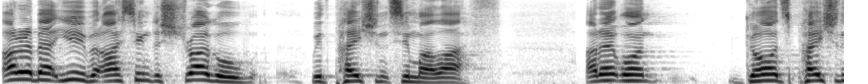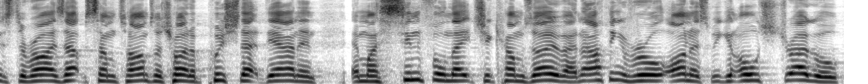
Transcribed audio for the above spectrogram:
I don't know about you, but I seem to struggle with patience in my life. I don't want God's patience to rise up sometimes. I try to push that down, and, and my sinful nature comes over. And I think if we're all honest, we can all struggle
